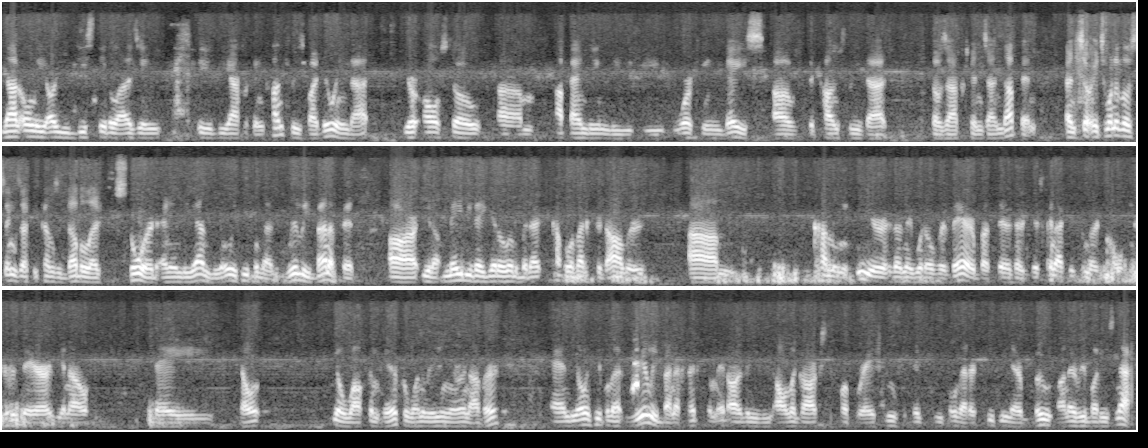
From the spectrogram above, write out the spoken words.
Not only are you destabilizing the, the African countries by doing that, you're also um, upending the, the working base of the country that those Africans end up in. And so it's one of those things that becomes a double-edged sword. And in the end, the only people that really benefit are, you know, maybe they get a little bit, a couple of extra dollars um, coming here than they would over there, but they're they're disconnected from their culture. They're, you know, they don't feel welcome here for one reason or another. And the only people that really benefit from it are the, the oligarchs, the corporations, the big people that are keeping their boot on everybody's neck.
